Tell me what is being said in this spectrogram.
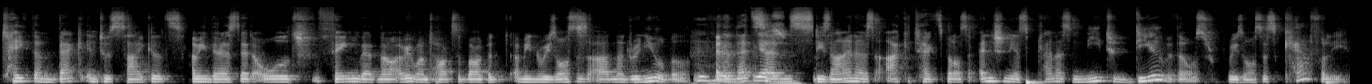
take them back into cycles. I mean, there's that old thing that now everyone talks about, but I mean, resources are not renewable. Mm-hmm. And in that yes. sense, designers, architects, but also engineers, planners need to deal with those resources carefully.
